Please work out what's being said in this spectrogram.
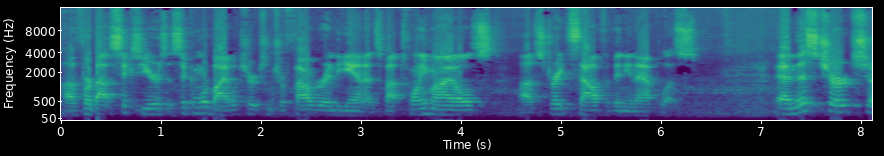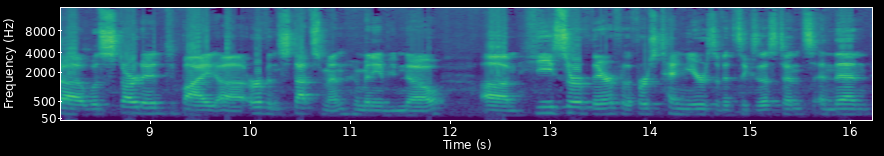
uh, for about six years at Sycamore Bible Church in Trafalgar, Indiana. It's about 20 miles uh, straight south of Indianapolis. And this church uh, was started by uh, Irvin Stutzman, who many of you know. Um, he served there for the first 10 years of its existence. And then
